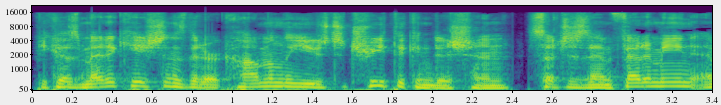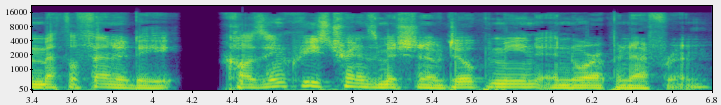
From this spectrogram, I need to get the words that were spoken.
because medications that are commonly used to treat the condition, such as amphetamine and methylphenidate, cause increased transmission of dopamine and norepinephrine.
